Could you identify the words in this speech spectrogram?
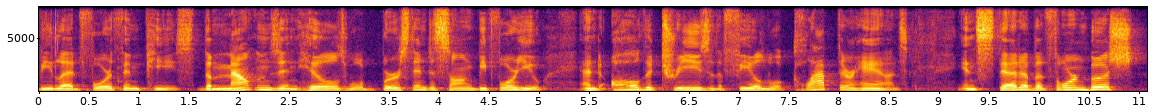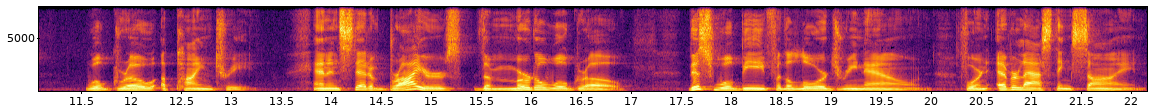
be led forth in peace. The mountains and hills will burst into song before you, and all the trees of the field will clap their hands. Instead of a thorn bush, will grow a pine tree. And instead of briars, the myrtle will grow. This will be for the Lord's renown, for an everlasting sign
